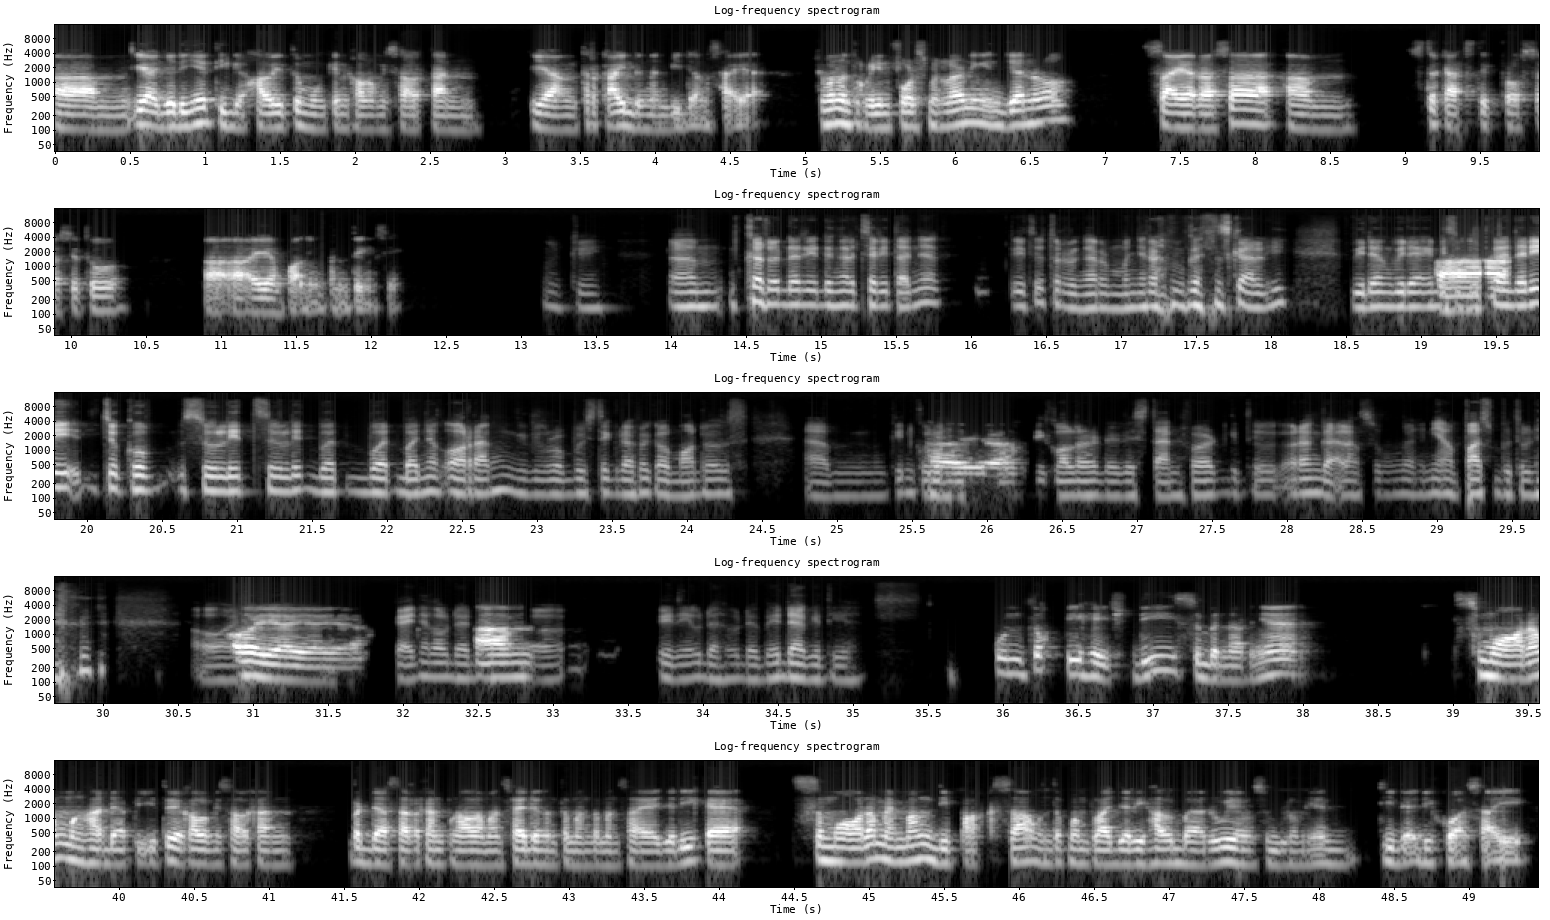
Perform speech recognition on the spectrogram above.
Um, ya jadinya tiga hal itu mungkin kalau misalkan yang terkait dengan bidang saya. Cuman untuk reinforcement learning in general, saya rasa um, stochastic process itu uh, yang paling penting sih. Oke, okay. um, kalau dari dengar ceritanya itu terdengar menyeramkan sekali bidang-bidang yang disebutkan. Uh, Jadi cukup sulit-sulit buat buat banyak orang gitu probabilistic graphical models. Um, mungkin kuliah uh, yeah. di color dari Stanford gitu orang nggak langsung ini apa sebetulnya. oh, oh iya iya iya. Kayaknya kalau udah um, ini udah udah beda gitu ya untuk PhD sebenarnya semua orang menghadapi itu ya kalau misalkan berdasarkan pengalaman saya dengan teman-teman saya. Jadi kayak semua orang memang dipaksa untuk mempelajari hal baru yang sebelumnya tidak dikuasai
